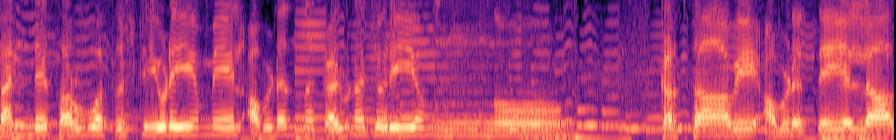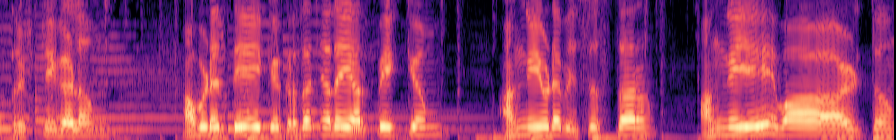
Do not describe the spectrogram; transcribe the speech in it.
തന്റെ സർവ സൃഷ്ടിയുടെയും മേൽ അവിടുന്ന് കരുണ ചൊരിയുന്നു. കർത്താവെ അവിടുത്തെ എല്ലാ സൃഷ്ടികളും അവിടുത്തേക്ക് കൃതജ്ഞതയർപ്പിക്കും. അങ്ങയുടെ വിശ്വസ്തർ അങ്ങയെ വാഴ്ത്തും.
